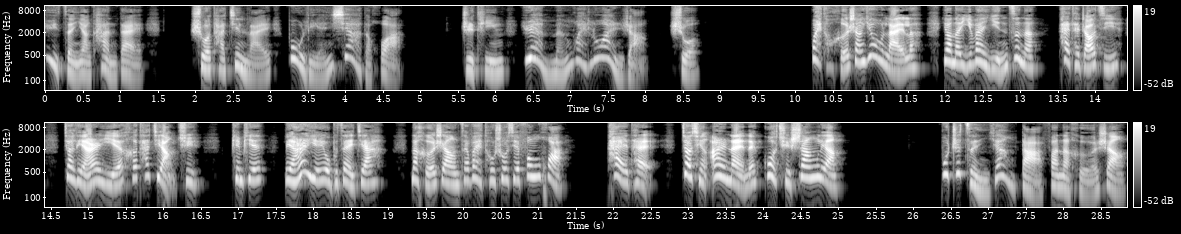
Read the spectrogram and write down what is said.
玉怎样看待。说他近来不连下的话，只听院门外乱嚷，说：“外头和尚又来了，要那一万银子呢。太太着急，叫琏二爷和他讲去。偏偏琏二爷又不在家，那和尚在外头说些疯话，太太叫请二奶奶过去商量。不知怎样打发那和尚，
